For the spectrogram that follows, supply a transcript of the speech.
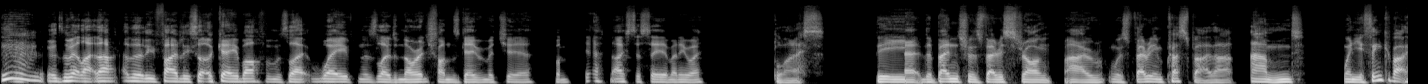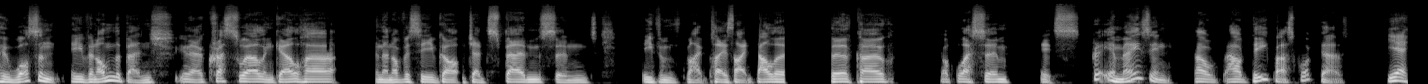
It was a bit like that. And then he finally sort of came off and was like waved, and there's a load of Norwich fans gave him a cheer. But yeah, nice to see him anyway. Bless. The uh, the bench was very strong. I was very impressed by that. And when you think about who wasn't even on the bench, you know, Cresswell and Gelhardt, and then obviously you've got Djed Spence and even like players like Ballard, Firpo, God bless him. It's pretty amazing how, how deep our squad goes. Yeah,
